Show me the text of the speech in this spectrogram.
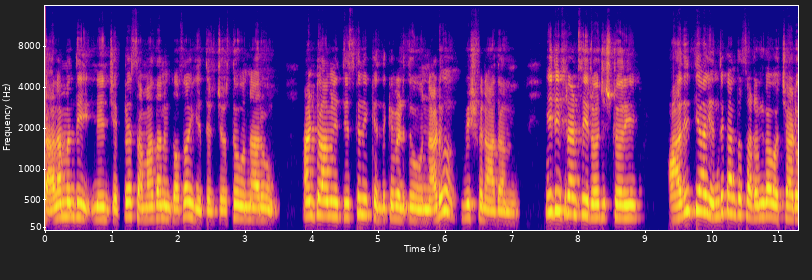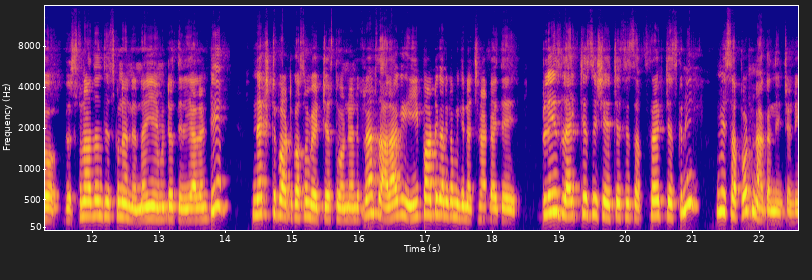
చాలా మంది నేను చెప్పే సమాధానం కోసం ఎదురు చూస్తూ ఉన్నారు అంటూ ఆమెను తీసుకుని కిందకి వెళుతూ ఉన్నాడు విశ్వనాథం. ఇది ఫ్రెండ్స్ ఈ రోజు స్టోరీ. ఆదిత్య ఎందుకు అంత సడన్గా వచ్చాడో విశ్వనాథం తీసుకున్న నిర్ణయం ఏమిటో తెలియాలంటే నెక్స్ట్ పార్ట్ కోసం వెయిట్ చేస్తూ ఉండండి ఫ్రెండ్స్ అలాగే ఈ పార్ట్ కనుక మీకు నచ్చినట్లయితే ప్లీజ్ లైక్ చేసి షేర్ చేసి సబ్స్క్రైబ్ చేసుకుని మీ సపోర్ట్ నాకు అందించండి.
